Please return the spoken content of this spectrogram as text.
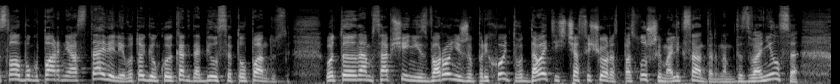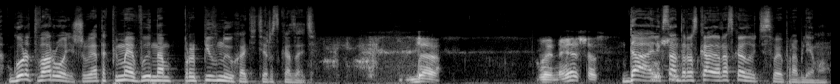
слава богу, парня оставили, в итоге он кое-как добился этого пандуса. Вот э, нам сообщение из Воронежа приходит, вот давайте сейчас еще раз послушаем, Александр нам дозвонился, город Воронеж, я так понимаю, вы нам про пивную хотите рассказать? Да. Вы меня сейчас? Да, Александр, раска- рассказывайте свою проблему.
